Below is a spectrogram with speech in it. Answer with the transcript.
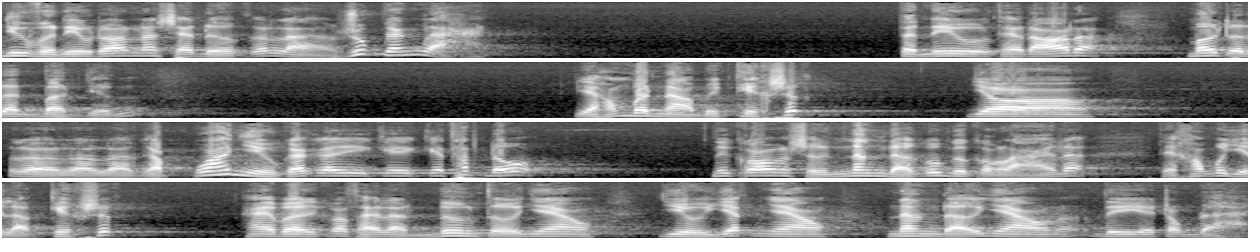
như vừa nêu đó nó sẽ được, đó là rút ngắn lại. Tình yêu theo đó đó mới trở nên bền vững. Và không bên nào bị kiệt sức do là, là, là gặp quá nhiều các cái cái cái thách đố. Nếu có sự nâng đỡ của người còn lại đó thì không có gì là kiệt sức. Hai bên có thể là nương tựa nhau dìu dắt nhau nâng đỡ nhau nó đi ở trong đời.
